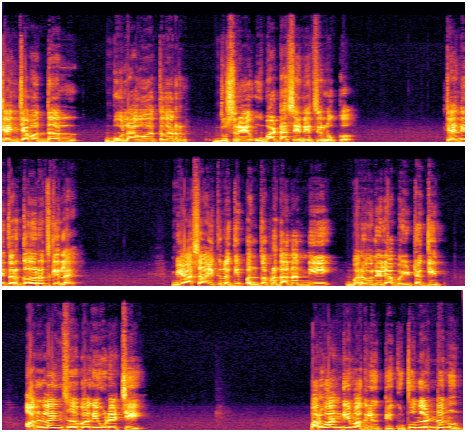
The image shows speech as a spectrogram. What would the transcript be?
त्यांच्याबद्दल बोलावं तर दुसरे उबाटा सेनेचे लोक त्यांनी तर कहरच केलाय. मी असं ऐकलं की पंतप्रधानांनी भरवलेल्या बैठकीत ऑनलाईन सहभागी होण्याची परवानगी मागली होती. कुठून? लंडनहून.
